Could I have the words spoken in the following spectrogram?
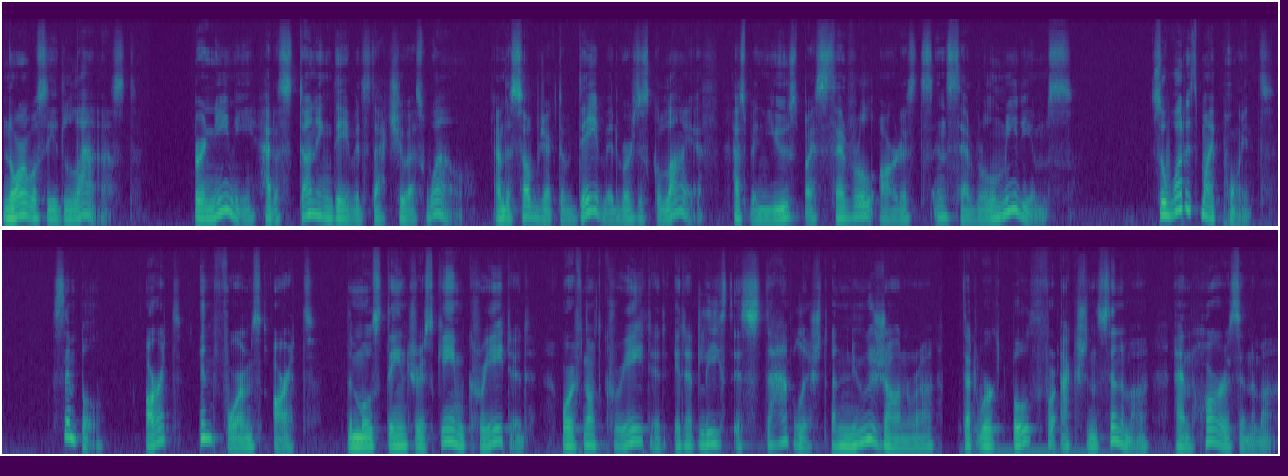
nor was he the last. Bernini had a stunning David statue as well, and the subject of David versus Goliath has been used by several artists in several mediums. So, what is my point? Simple art informs art. The most dangerous game created, or if not created, it at least established a new genre that worked both for action cinema and horror cinema.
